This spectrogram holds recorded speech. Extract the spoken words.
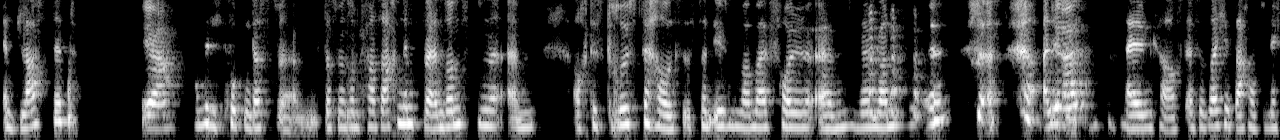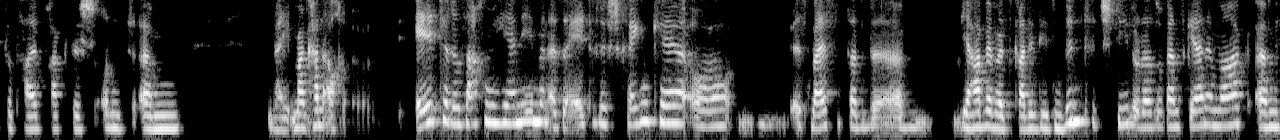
entlastet. Ja. Da würde ich gucken, dass, ähm, dass man so ein paar Sachen nimmt, weil ansonsten ähm, auch das größte Haus ist dann irgendwann mal voll, ähm, wenn man äh, alles ja. Teilen kauft. Also solche Sachen finde ich total praktisch. Und ähm, weil man kann auch ältere Sachen hernehmen, also ältere Schränke äh, ist meistens dann, äh, ja, wenn man jetzt gerade diesen Vintage-Stil oder so ganz gerne mag, ähm, äh,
